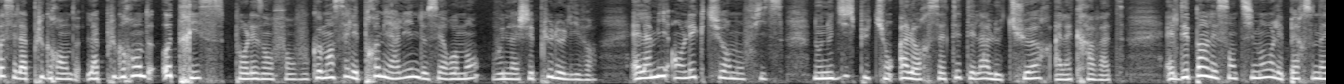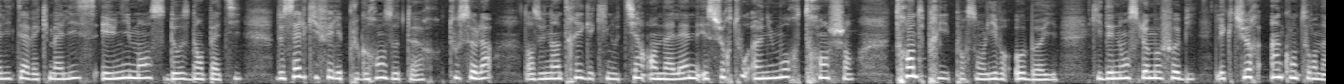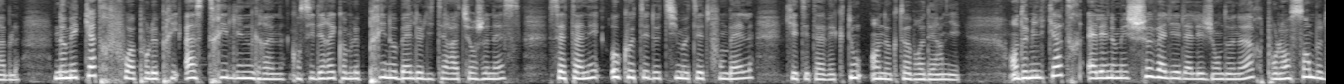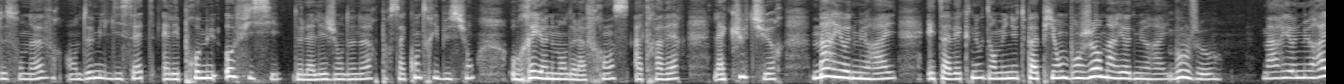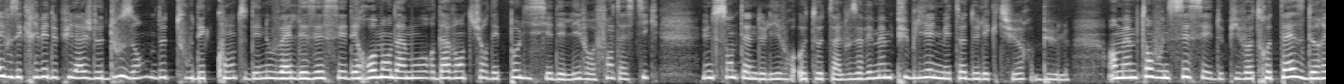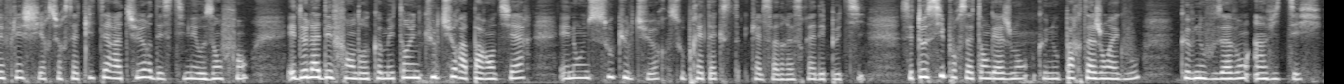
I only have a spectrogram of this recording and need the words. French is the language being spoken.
C'est la plus grande, la plus grande autrice pour les enfants. Vous commencez les premières lignes de ses romans, vous ne lâchez plus le livre. Elle a mis en lecture mon fils. Nous nous disputions alors cet été-là le tueur à la cravate. Elle dépeint les sentiments, les personnalités avec malice et une immense dose d'empathie, de celle qui fait les plus grands auteurs. Tout cela dans une intrigue qui nous tient en haleine et surtout un humour tranchant. 30 prix pour son livre Oh Boy, qui dénonce l'homophobie, lecture incontournable. Nommé quatre fois pour le prix Astrid Lindgren, considéré comme le prix Nobel de littérature jeunesse, cette aux côtés de Timothée de Fombelle, qui était avec nous en octobre dernier. En 2004, elle est nommée chevalier de la Légion d'honneur pour l'ensemble de son œuvre. En 2017, elle est promue officier de la Légion d'honneur pour sa contribution au rayonnement de la France à travers la culture. Marie-Aude Muraille est avec nous dans Minute Papillon. Bonjour Marie-Aude Muraille. Bonjour. Marie-Aude Muraille, vous écrivez depuis l'âge de 12 ans de tout, des contes, des nouvelles, des essais, des romans d'amour, d'aventures, des policiers, des livres fantastiques, une centaine de livres au total. Vous avez même publié une méthode de lecture, Bulle. En même temps, vous ne cessez depuis votre thèse de réfléchir sur cette littérature destinée aux enfants et de la défendre comme étant une culture à part entière et non une sous-culture sous prétexte qu'elle s'adresserait à des petits. C'est aussi pour cet engagement que nous partageons avec vous que nous vous avons invité.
